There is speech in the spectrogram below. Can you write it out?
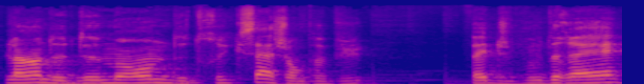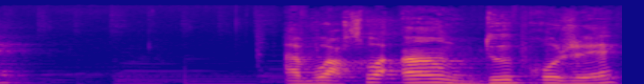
Plein de demandes, de trucs, ça, j'en peux plus. En fait, je voudrais avoir soit un ou deux projets,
